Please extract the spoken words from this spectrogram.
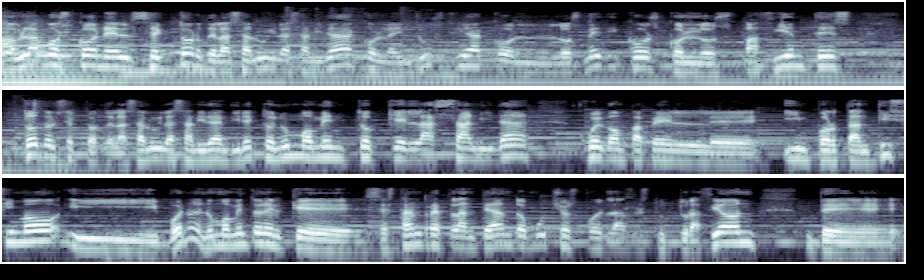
Hablamos con el sector de la salud y la sanidad, con la industria, con los médicos, con los pacientes, todo el sector de la salud y la sanidad en directo en un momento que la sanidad juega un papel eh, importantísimo y bueno, en un momento en el que se están replanteando muchos pues la reestructuración de,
